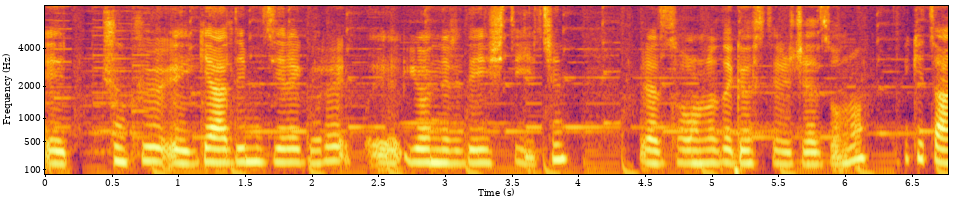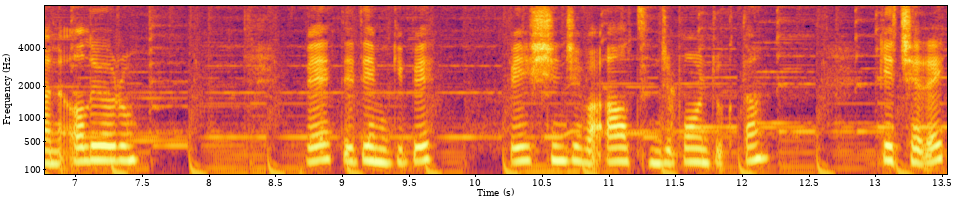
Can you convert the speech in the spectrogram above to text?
E, çünkü e, geldiğimiz yere göre e, yönleri değiştiği için biraz sonra da göstereceğiz onu. İki tane alıyorum. Ve dediğim gibi 5. ve 6. boncuktan geçerek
